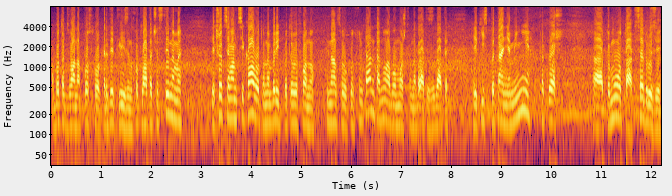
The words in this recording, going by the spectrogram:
або так звана послуга кредит лізинг, оплата частинами. Якщо це вам цікаво, то наберіть по телефону фінансового консультанта, ну або можете набрати, задати якісь питання мені також. Е, Тому так, все, друзі.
